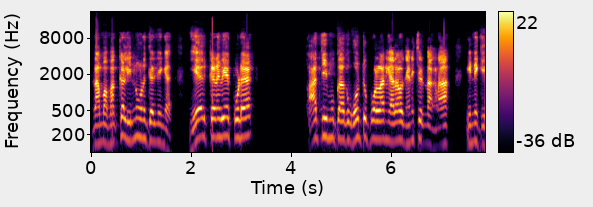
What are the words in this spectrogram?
நம்ம மக்கள் இன்னொன்னு தெரிஞ்சுங்க. ஏற்கனவே கூட அதிமுகவுக்கு ஓட்டு போடலான்னு யாராவது நினைச்சிருந்தாங்கன்னா இன்னைக்கு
